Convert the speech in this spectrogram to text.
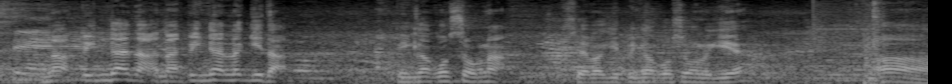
kasih. Nak pinggan tak? Nak pinggan lagi tak? Pinggan kosong nak? Saya bagi pinggan kosong lagi ya. Ha,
